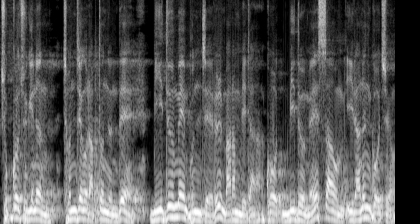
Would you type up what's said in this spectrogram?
죽고 죽이는 전쟁을 앞뒀는데 믿음의 문제를 말합니다. 곧 믿음의 싸움이라는 거죠.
